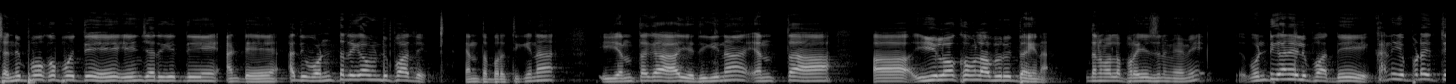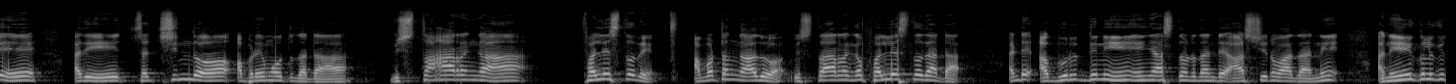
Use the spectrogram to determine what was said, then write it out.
చనిపోకపోతే ఏం జరిగిద్ది అంటే అది ఒంటరిగా ఉండిపోద్ది. ఎంత బ్రతికినా ఎంతగా ఎదిగినా ఎంత ఈ లోకంలో అభివృద్ధి అయినా దానివల్ల ప్రయోజనం ఏమి? ఒంటిగానే వెళ్ళిపోద్ది. కానీ ఎప్పుడైతే అది చచ్చిందో అప్పుడు ఏమవుతుందట విస్తారంగా ఫలిస్తుంది. అవ్వటం కాదు విస్తారంగా ఫలిస్తుందట. అంటే అభివృద్ధిని ఏం చేస్తుంటుంది అంటే ఆశీర్వాదాన్ని అనేకులకి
